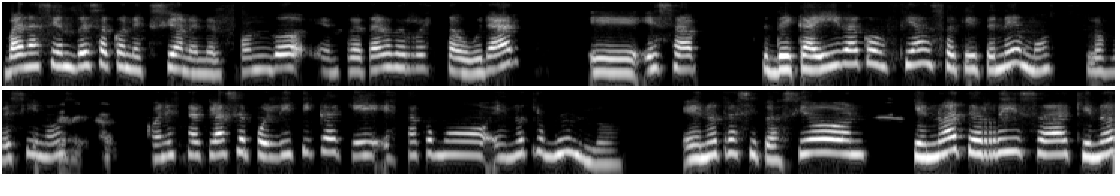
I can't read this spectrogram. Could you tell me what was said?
van haciendo esa conexión, en el fondo, en tratar de restaurar eh, esa decaída confianza que tenemos los vecinos con esta clase política que está como en otro mundo, en otra situación, que no aterriza, que no,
